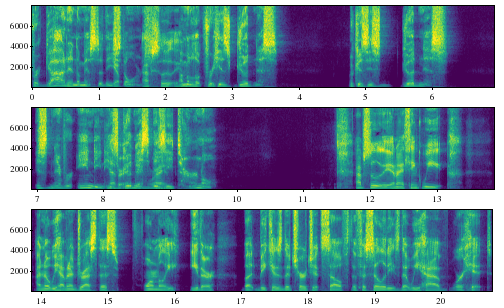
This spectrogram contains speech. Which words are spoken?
for God in the midst of these Yep, storms. Absolutely. I'm going to look for his goodness because his goodness is never ending. His Never goodness ending, is eternal. Absolutely. And I think we, I know we haven't addressed this formally either, but because the church itself, the facilities that we have were hit,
